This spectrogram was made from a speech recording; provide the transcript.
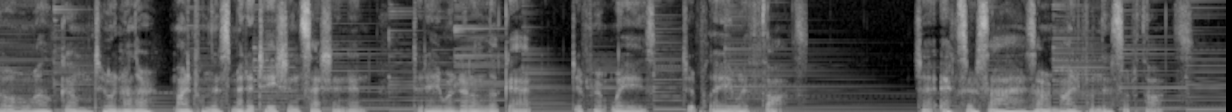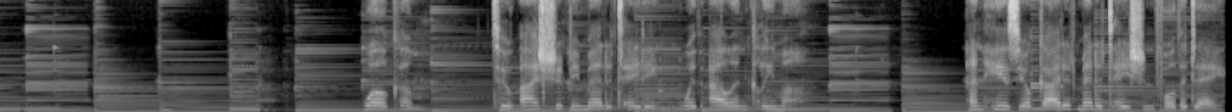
So, welcome to another mindfulness meditation session, and today we're going to look at different ways to play with thoughts, to exercise our mindfulness of thoughts. Welcome to I Should Be Meditating with Alan Klima. And here's your guided meditation for the day.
